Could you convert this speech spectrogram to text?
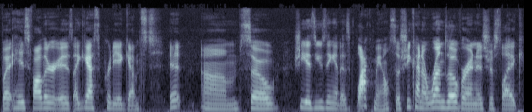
but his father is, I guess, pretty against it. Um, so she is using it as blackmail. So she kind of runs over and is just like,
